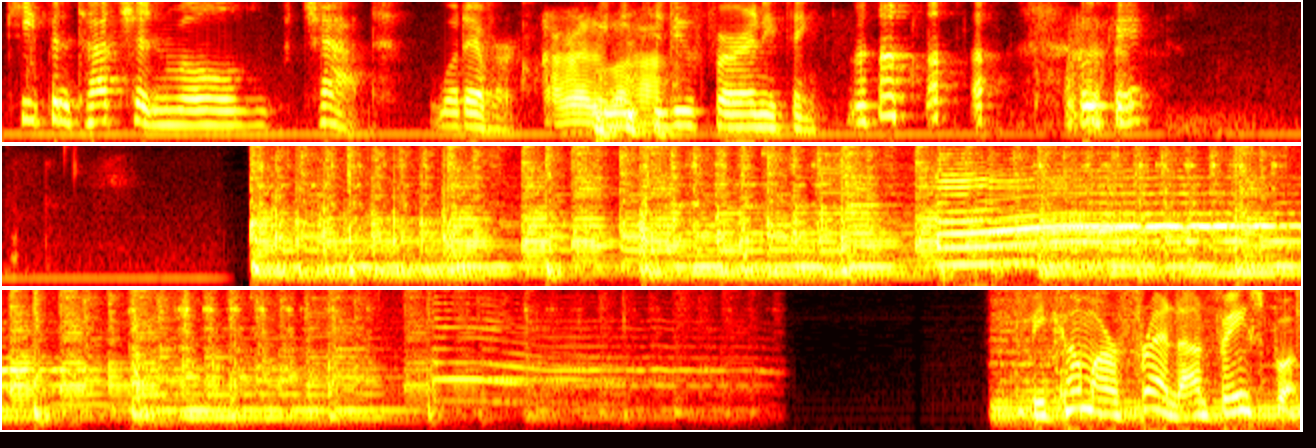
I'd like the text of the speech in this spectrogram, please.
keep in touch and we'll chat, whatever all right, we need to do for anything. okay. Become our friend on Facebook.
